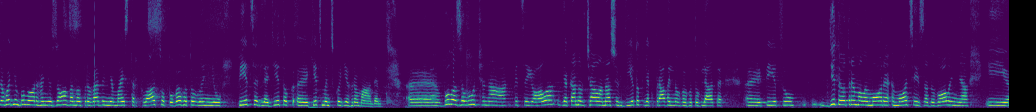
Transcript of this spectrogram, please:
Сьогодні було організовано проведення майстер-класу по виготовленню піци для діток е, Кіцманської громади. Е, Була залучена піцейола, яка навчала наших діток, як правильно виготовляти е, піцу. Діти отримали море емоцій, задоволення і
